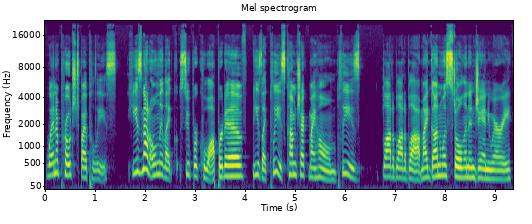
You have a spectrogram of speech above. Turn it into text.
when approached by police, he's not only like super cooperative, he's like, please come check my home. Please, blah, blah, blah, blah. My gun was stolen in January.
